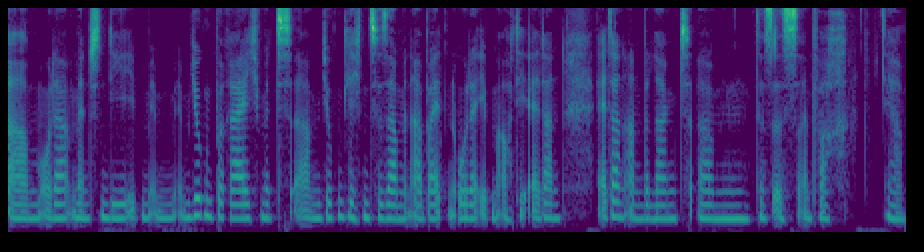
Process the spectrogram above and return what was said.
ähm, oder Menschen, die eben im, im Jugendbereich mit ähm, Jugendlichen zusammenarbeiten oder eben auch die Eltern, Eltern anbelangt. Ähm, das ist einfach, ja,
